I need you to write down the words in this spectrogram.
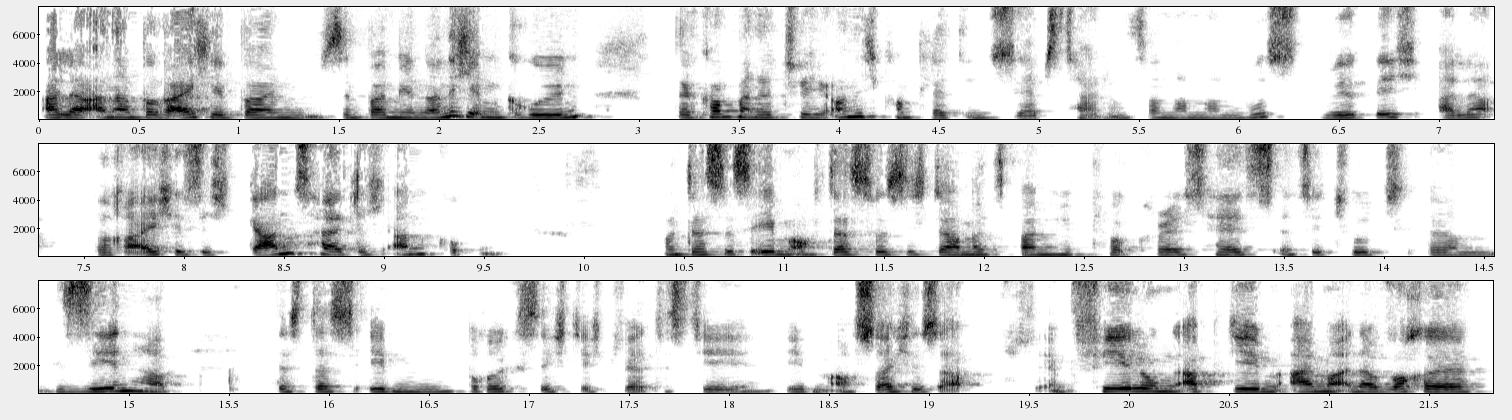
alle anderen Bereiche beim, sind bei mir noch nicht im Grün. Da kommt man natürlich auch nicht komplett in die Selbstheilung, sondern man muss wirklich alle Bereiche sich ganzheitlich angucken. Und das ist eben auch das, was ich damals beim Hippocrates Health Institute ähm, gesehen habe, dass das eben berücksichtigt wird, dass die eben auch solche Empfehlungen abgeben, einmal in der Woche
